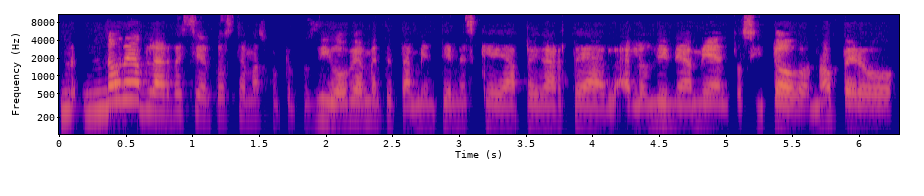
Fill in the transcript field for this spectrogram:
no de hablar de ciertos temas, porque pues digo, obviamente también tienes que apegarte a, a los lineamientos y todo, ¿no? Pero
